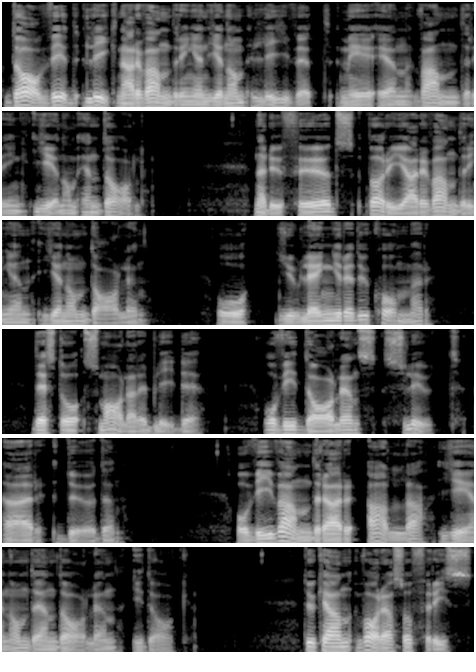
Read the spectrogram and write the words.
David liknar vandringen genom livet med en vandring genom en dal. När du föds börjar vandringen genom dalen och ju längre du kommer, desto smalare blir det och vid dalens slut är döden och vi vandrar alla genom den dalen idag. Du kan vara så frisk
